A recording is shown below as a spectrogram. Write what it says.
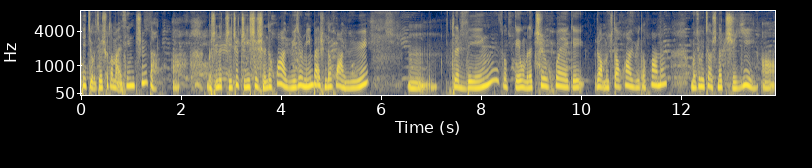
第九节说的满心知道啊，我们神的旨意，这旨意是神的话语，就是明白神的话语。嗯，这灵所给我们的智慧，给让我们知道话语的话呢，我们就会叫神的旨意啊。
